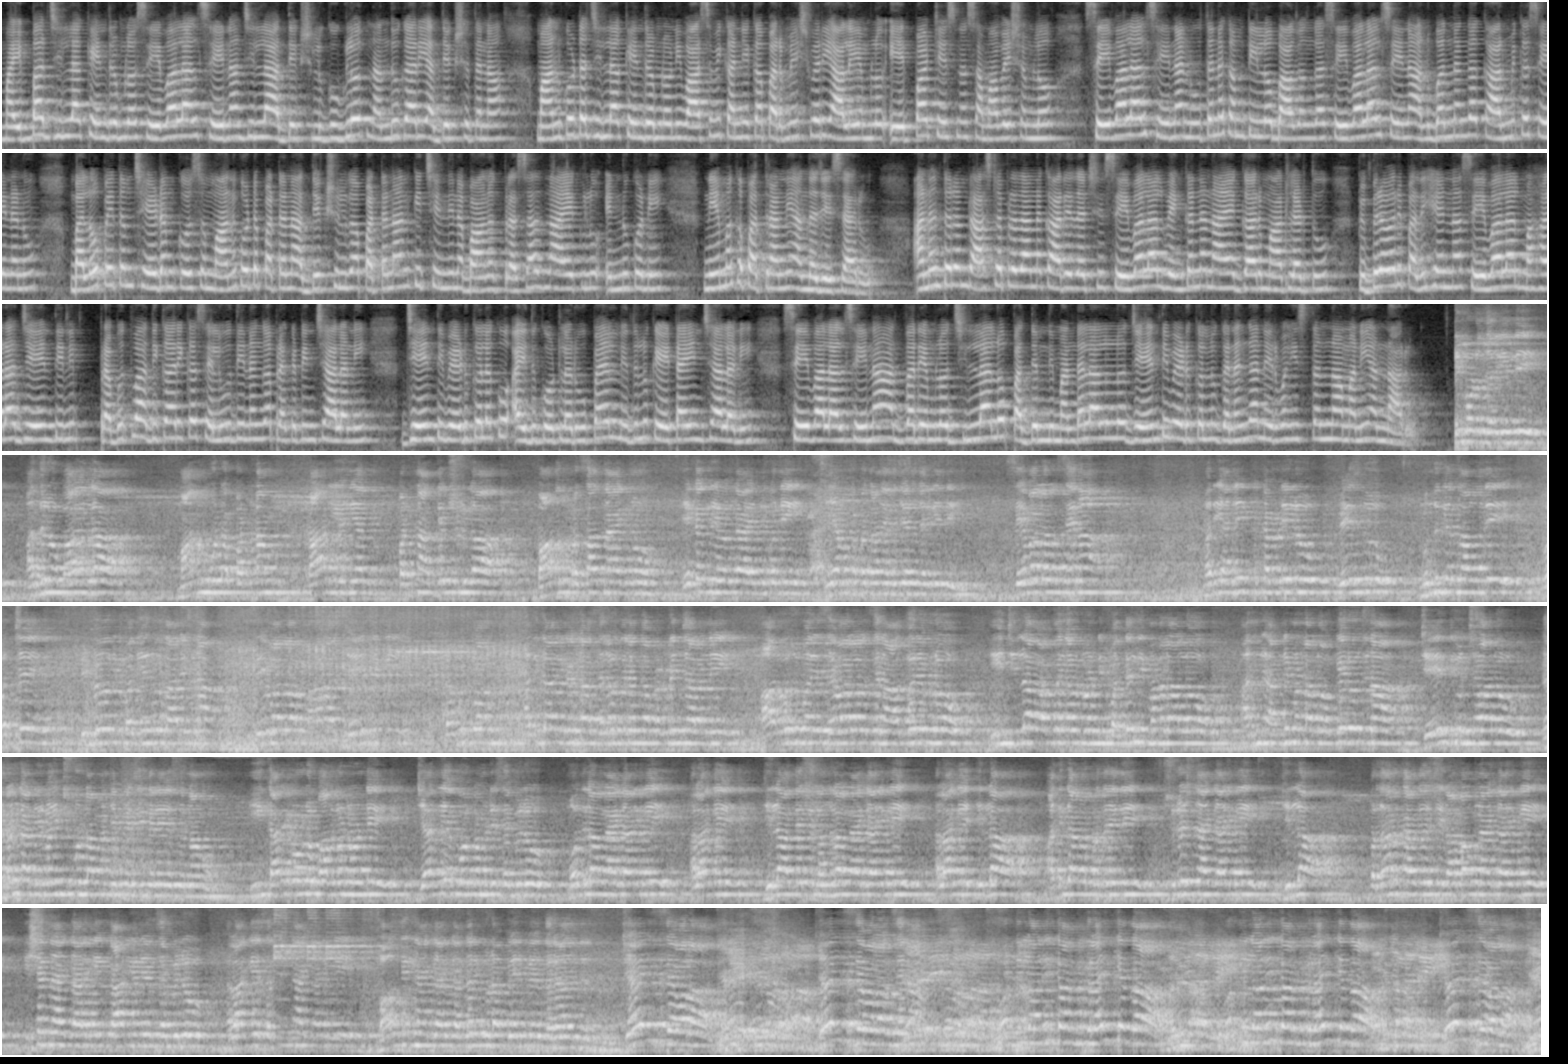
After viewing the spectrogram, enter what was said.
మైబాద్ జిల్లా కేంద్రంలో సేవాలాల్ సేనా జిల్లా అధ్యక్షులు గుగ్లోత్ నందుగారి అధ్యక్షతన మాన్కోట జిల్లా కేంద్రంలోని వాసవి కన్యక పరమేశ్వరి ఆలయంలో ఏర్పాటు చేసిన సమావేశంలో సేవాలాల్ సేన నూతన కమిటీలో భాగంగా సేవాలాల్ సేన అనుబంధంగా కార్మిక సేనను బలోపేతం చేయడం కోసం మానుకోట పట్టణ అధ్యక్షులుగా పట్టణానికి చెందిన భానత్ ప్రసాద్ నాయకులు ఎన్నుకొని నియామక పత్రాన్ని అందజేశారు. అనంతరం రాష్ట్ర ప్రధాన కార్యదర్శి సేవాలాల్ వెంకన్న నాయక్ గారు మాట్లాడుతూ ఫిబ్రవరి పదిహేనున సేవాలాల్ మహారాజ్ జయంతిని ప్రభుత్వ అధికారిక సెలవు దినంగా ప్రకటించాలని జయంతి వేడుకలకు ఐదు కోట్ల రూపాయల నిధులు కేటాయించాలని సేవాలాల్ సేనా ఆధ్వర్యంలో జిల్లాలో పద్దెనిమిది మండలాలలో జయంతి వేడుకలను ఘనంగా నిర్వహిస్తున్నామని అన్నారు. అందులో భాగంగా మానుకోట పట్నం కార్ యూనియన్ పట్టణ అధ్యక్షుడిగా భాను ప్రసాద్ నాయక్ను ఏకగ్రీవంగా ఎన్నుకొని నియామక పత్రాన్ని అందజేయడం జరిగింది. సేవాలాల సేన మరి అనేక కమిటీలు వేస్తూ ముందుకెళ్తా ఉంది. వచ్చే ఫిబ్రవరి పదిహేనో తారీఖున సేవాలాల్ మహారాజ్ జయంతికి ప్రభుత్వం అధికారికంగా సెలవు దినంగా ప్రకటించాలని ఆ రోజు మరి సేవాలాల్ సేన ఆధ్వర్యంలో ఈ జిల్లా వ్యాప్తంగా ఉన్నటువంటి పద్దెనిమిది మండలాల్లో అన్ని అన్ని మండలాల్లో ఒకే రోజున జయంతి ఉత్సవాలు ఘనంగా నిర్వహించుకుంటామని చెప్పేసి తెలియజేస్తున్నాము. ఈ కార్యక్రమంలో పాల్గొన్నటువంటి జాతీయ కోర్ కమిటీ సభ్యులు మోతిలాల్ నాయక్ గారికి అలాగే జిల్లా అధ్యక్షులు నందలాల్ నాయక్ గారికి అలాగే జిల్లా అధికార ప్రతినిధి సురేష్ నాయక్ గారికి జిల్లా ప్రధాన కార్యదర్శి రాబాబు నాయక్ గారికి కిషన్ నాయక్ గారికి కార్ యూనియన్ సభ్యులు అలాగే సచిన్ నాయక్ గారికి బాబుసింగ్ నాయక్ గారికి అందరికీ కూడా పేరు పేరు ధన్యవాదాలు చేస్తున్నాను జై జై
